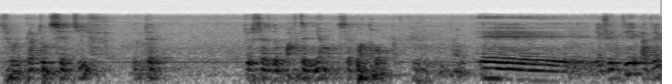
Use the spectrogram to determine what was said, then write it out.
sur le plateau de Sétif, peut-être cesse de Parthénien, on ne sait pas trop. Et, j'étais avec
